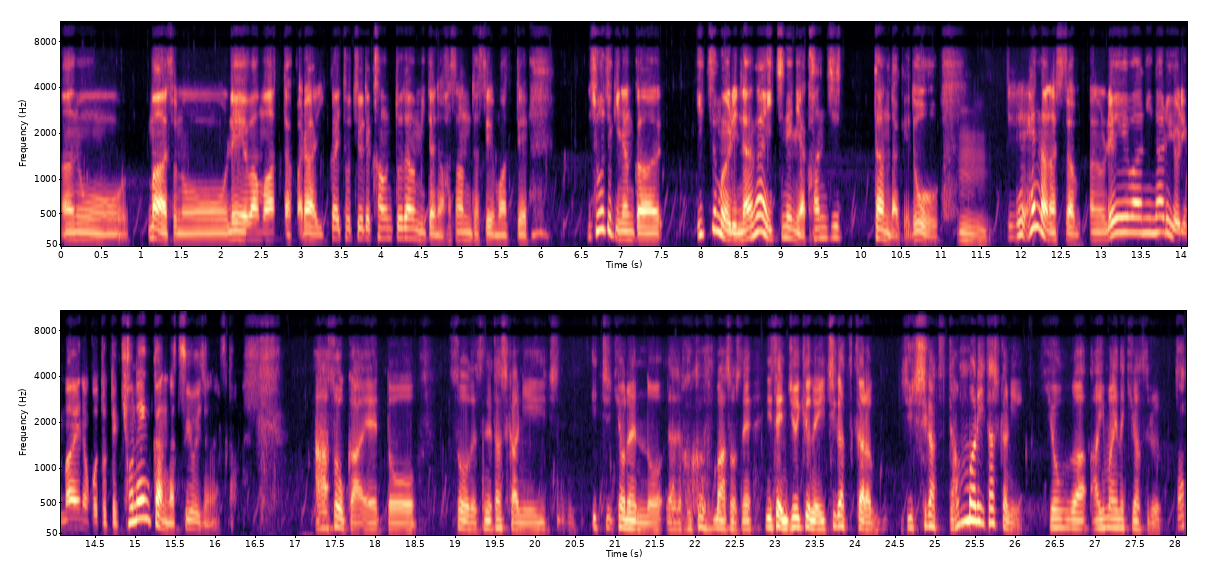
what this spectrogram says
あのーまあ、その、令和もあったから、一回途中でカウントダウンみたいなの挟んだせいもあって、正直なんか、いつもより長い一年には感じたんだけど、うん、変な話さ、あの、令和になるより前のことって去年感が強いじゃないですか。あ、そうか、えっ、ー、と、そうですね、確かに、去年の、まあそうですね、2019年1月から4月ってあんまり確かに記憶が曖昧な気がする。だっ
